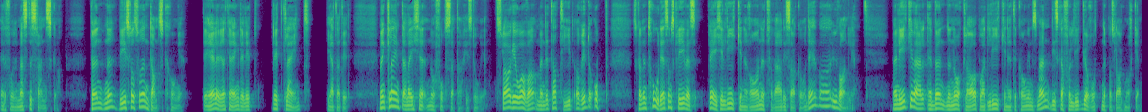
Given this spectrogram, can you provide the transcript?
er det for det meste svensker. Bøndene de slåss for en dansk konge. Det hele virker egentlig litt, litt kleint i ettertid. Men kleint eller ikke, nå fortsetter historien. Slaget er over, men det tar tid å rydde opp. Skal en tro det som skrives, ble ikke likene ranet for verdisaker, og det var uvanlig. Men likevel er bøndene nå klare på at likene til kongens menn de skal få ligge og råtne på slagmarken.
